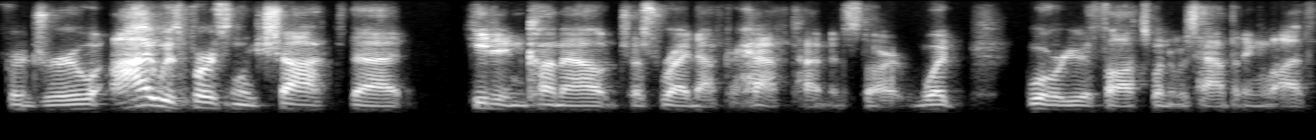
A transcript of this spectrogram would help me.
for Drew. I was personally shocked that he didn't come out just right after halftime and start. What what were your thoughts when it was happening live?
